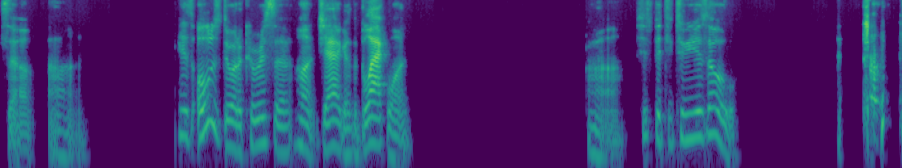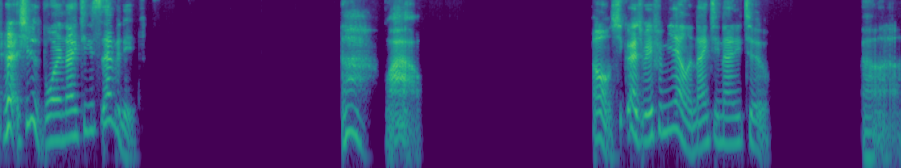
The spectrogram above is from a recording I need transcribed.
So um, his oldest daughter, Carissa Hunt Jagger, the black one, uh, she's 52 years old. she was born in 1970. Ah, wow. Oh, she graduated from Yale in 1992. Uh,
